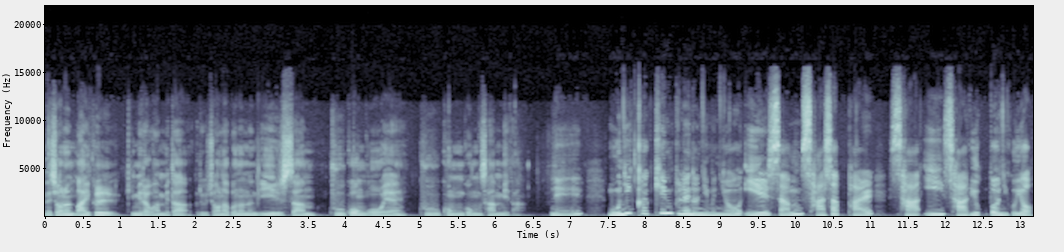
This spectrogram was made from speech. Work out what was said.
네, 저는 마이클 김이라고 합니다. 그리고 전화번호는 213-905-9004입니다. 네. 모니카 킴 플래너님은요, 213-448-4246번이고요.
